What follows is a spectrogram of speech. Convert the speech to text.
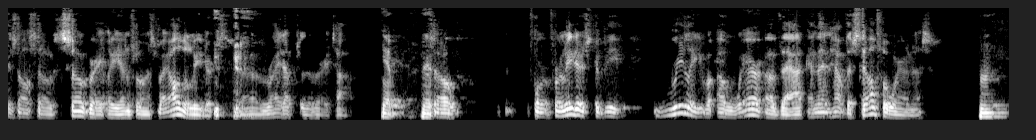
is also so greatly influenced by all the leaders, uh, right up to the very top. Yep. yep. So, for for leaders to be really aware of that, and then have the self awareness mm-hmm.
